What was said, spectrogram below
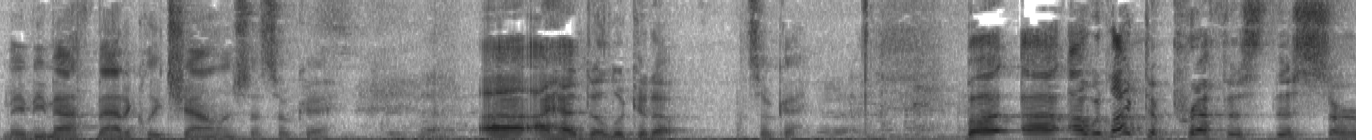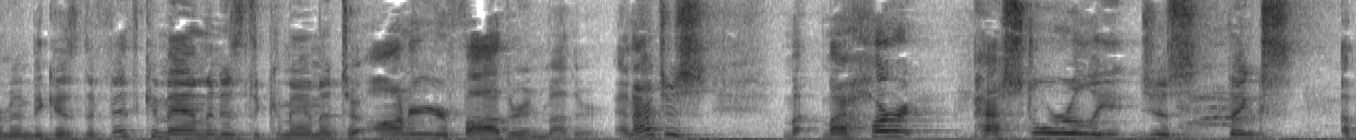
may be mathematically challenged. That's okay. Uh, I had to look it up. It's okay. But uh, I would like to preface this sermon because the fifth commandment is the commandment to honor your father and mother. And I just, my, my heart pastorally just thinks a,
